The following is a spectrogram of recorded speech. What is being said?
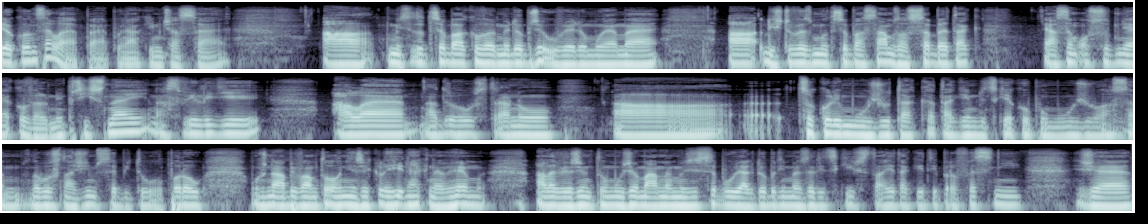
dokonce lépe po nějakém čase. A my si to třeba jako velmi dobře uvědomujeme a když to vezmu třeba sám za sebe, tak já jsem osobně jako velmi přísnej na svý lidi, ale na druhou stranu a e, cokoliv můžu, tak, tak jim vždycky jako pomůžu a jsem, nebo snažím se být tou oporou. Možná by vám to oni řekli jinak, nevím, ale věřím tomu, že máme mezi sebou jak dobrý mezilidský vztahy, tak i ty profesní, že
